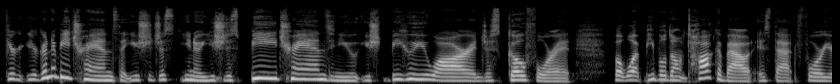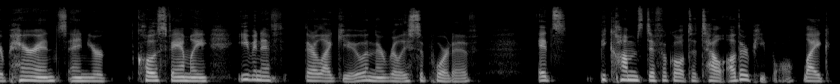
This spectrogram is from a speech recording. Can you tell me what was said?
if you're you're going to be trans, that you should just, you know, you should just be trans and you you should be who you are and just go for it." But what people don't talk about is that for your parents and your close family, even if they're like you and they're really supportive, it's becomes difficult to tell other people, like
